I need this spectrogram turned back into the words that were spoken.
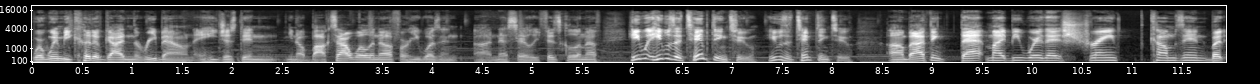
where Wimby could have gotten the rebound and he just didn't, you know, box out well enough or he wasn't uh, necessarily physical enough. He he was attempting to. He was attempting to. Um, but I think that might be where that strength comes in, but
